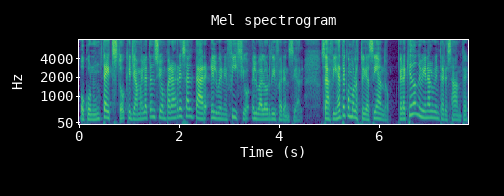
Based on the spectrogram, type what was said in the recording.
o con un texto que llame la atención para resaltar el beneficio, el valor diferencial. O sea, fíjate cómo lo estoy haciendo. Pero aquí es donde viene algo interesante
